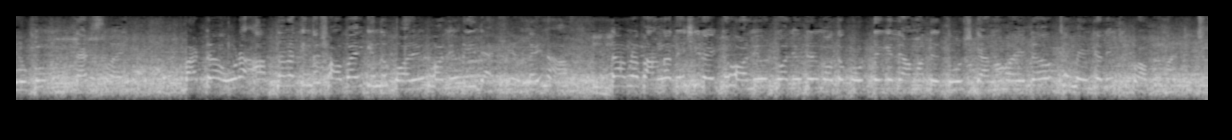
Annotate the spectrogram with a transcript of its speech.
এরকম দ্যাটস ওয়াই বাট ওরা আপনারা কিন্তু সবাই কিন্তু বলিউড হলিউডই দেখেন তাই না? তা আমরা বাংলাদেশিরা একটু হলিউড বলিউডের মতো করতে গেলে আমাদের দোষ কেন হয়? এটা হচ্ছে মেন্টালিটি প্রবলেম আর কিছু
